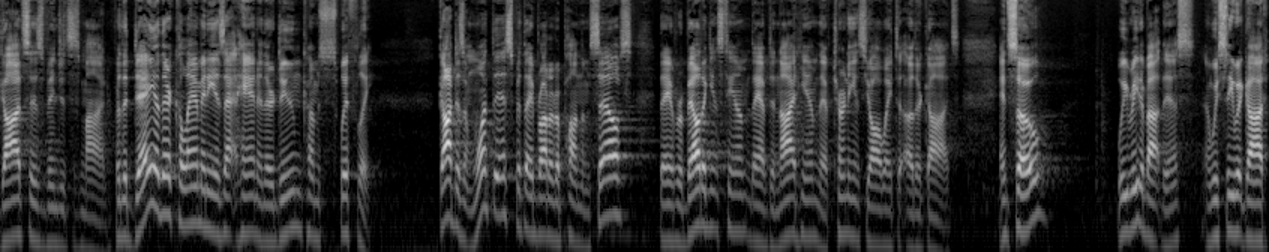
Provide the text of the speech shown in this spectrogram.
God says, Vengeance is mine. For the day of their calamity is at hand, and their doom comes swiftly. God doesn't want this, but they brought it upon themselves. They have rebelled against Him, they have denied Him, they have turned against Yahweh to other gods. And so, we read about this, and we see what God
